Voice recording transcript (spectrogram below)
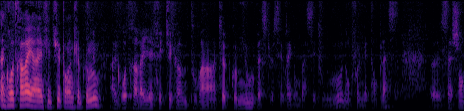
Un gros travail à effectuer pour un club comme nous. Un gros travail à effectuer comme pour un club comme nous, parce que c'est vrai que bon, bah, c'est tout nouveau, donc il faut le mettre en place. Euh, sachant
